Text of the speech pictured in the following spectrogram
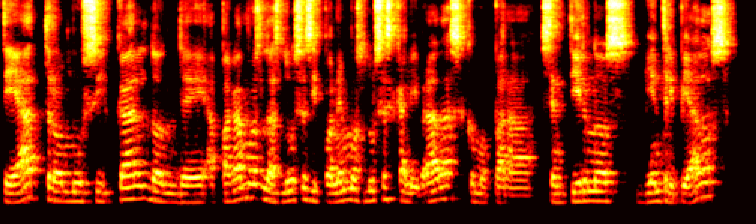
teatro musical donde apagamos las luces y ponemos luces calibradas como para sentirnos bien tripeados?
